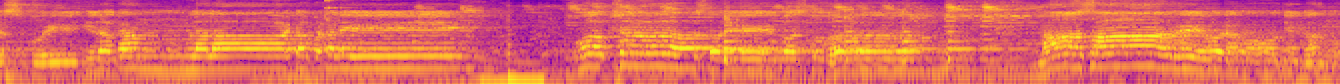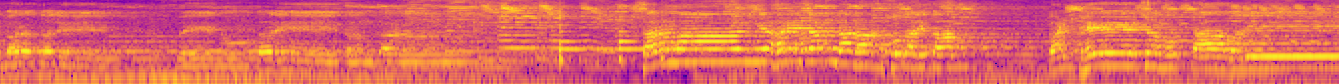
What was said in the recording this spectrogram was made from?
कस्तुरी तिलकं ललाटपटले वक्षस्थले कस्तुभम् नासाग्रे वरमोतिकं करतले वेणुकरे कङ्कणम् सर्वाङ्ग्य हरिचन्दनं सुललितं। कण्ठे च मुक्तावली।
